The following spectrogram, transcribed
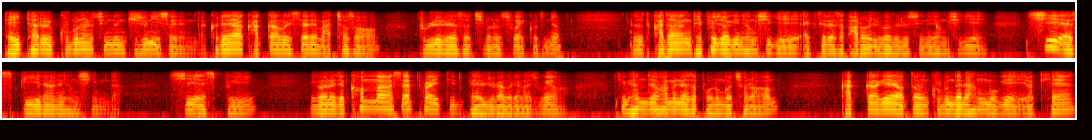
데이터를 구분할 수 있는 기준이 있어야 됩니다. 그래야 각각의 셀에 맞춰서 분리를 해서 집어넣을 수가 있거든요. 그래서 가장 대표적인 형식이 엑셀에서 바로 읽어드릴 수 있는 형식이 CSV라는 형식입니다. CSV 이거는 이제 comma separated value라 그래가지고요. 지금 현재 화면에서 보는 것처럼 각각의 어떤 구분되는 항목이 이렇게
